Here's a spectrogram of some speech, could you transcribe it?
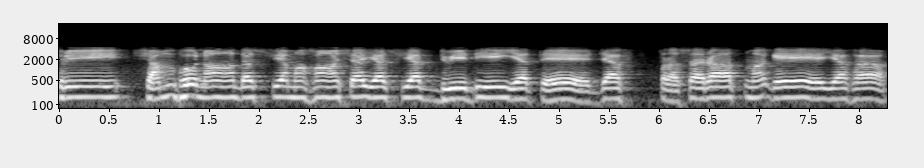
श्रीशम्भुनादस्य महाशयस्य द्वितीयतेजः प्रसरात्मगेयः।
